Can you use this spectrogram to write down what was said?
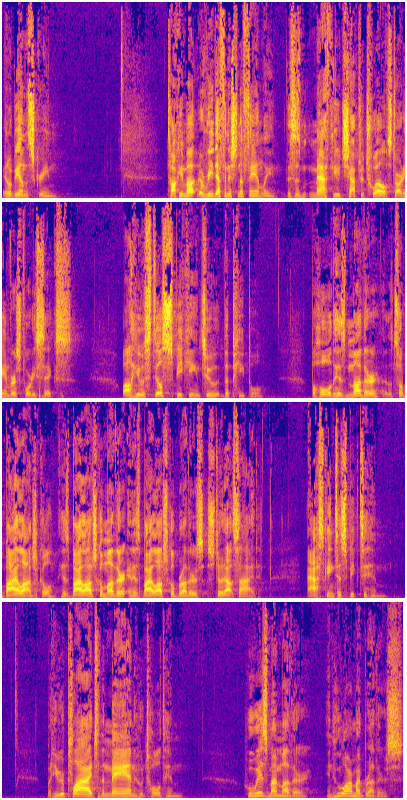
It'll be on the screen talking about a redefinition of family. This is Matthew chapter 12, starting in verse 46. While he was still speaking to the people, Behold, his mother, so biological, his biological mother and his biological brothers stood outside, asking to speak to him. But he replied to the man who told him, Who is my mother, and who are my brothers?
